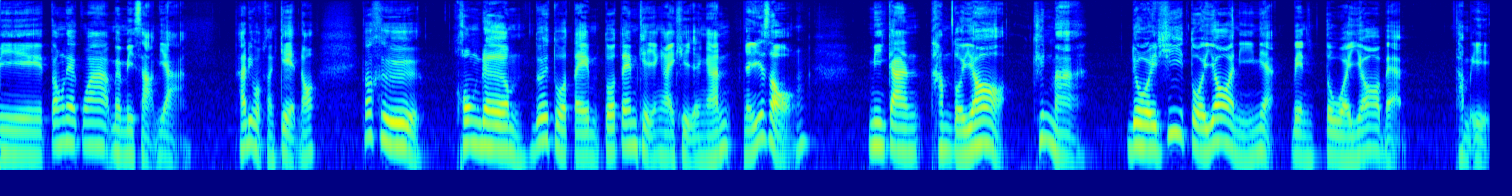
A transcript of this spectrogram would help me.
มีต้องเรียกว่ามันมี 3 อย่าง ถ้าที่ผมสังเกตเนาะก็คือคงเดิมด้วยตัวเต็มตัวเต็มเขียนยังไงเขียนอย่างนั้น อย่างที่ 2 มีการทำตัวย่อขึ้นมา โดยที่ตัวย่อนี้เนี่ยเป็นตัวย่อแบบทำเอง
